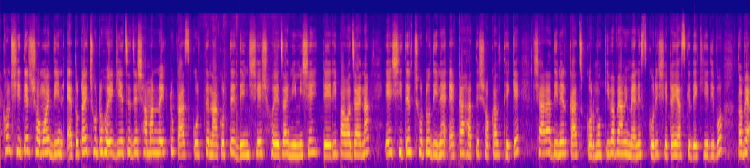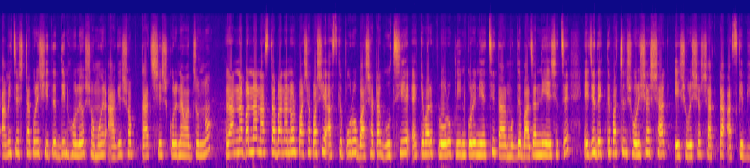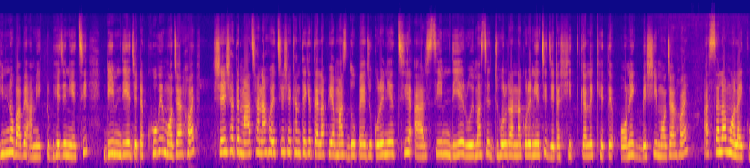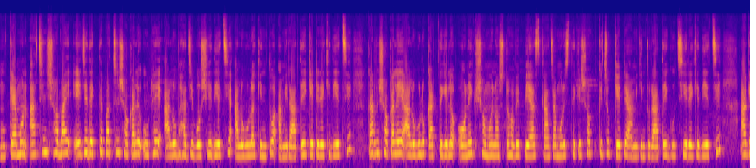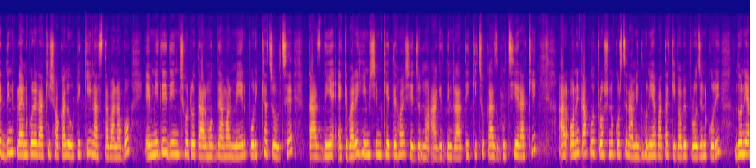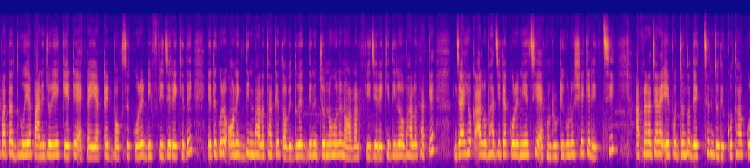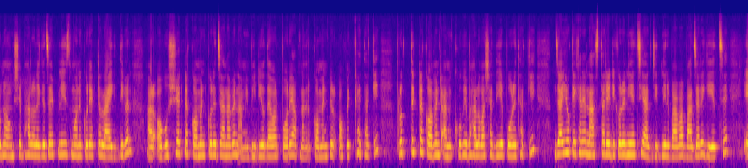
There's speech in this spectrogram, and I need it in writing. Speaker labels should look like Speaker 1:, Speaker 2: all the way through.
Speaker 1: এখন শীতের সময় দিন এতটাই ছোট হয়ে গিয়েছে যে সামান্য একটু কাজ করতে না করতে দিন শেষ হয়ে যায় নিমিষেই টেরি পাওয়া যায় না। এই শীতের ছোট দিনে একা হাতে সকাল থেকে সারা দিনের কাজকর্ম কীভাবে আমি ম্যানেজ করি সেটাই আজকে দেখিয়ে দিব। তবে আমি চেষ্টা করি শীতের দিন হলেও সময়ের আগে সব কাজ শেষ করে নেওয়ার জন্য। রান্না বান্না, নাস্তা বানানোর পাশাপাশি আজকে পুরো বাসাটা গুছিয়ে একেবারে ফ্লোরও ক্লিন করে নিয়েছি। তার মধ্যে বাজার নিয়ে এসেছে। এই যে দেখতে পাচ্ছেন সরিষার শাক। এই সরিষার শাকটা আজকে ভিন্নভাবে আমি একটু ভেজে নিয়েছি। ডিম দিয়ে যেটা খুবই মজার হয়, সেই সাথে মাছ আনা হয়েছে। সেখান থেকে তেলাপিয়া মাছ দু পেঁয়াজু করে নিয়েছি আর সিম দিয়ে রুই মাছের ঝোল রান্না করে নিয়েছি, যেটা শীতকালে খেতে অনেক বেশি মজার হয়। আসসালামু আলাইকুম। কেমন আছেন সবাই? এই যে দেখতে পাচ্ছেন, সকালে উঠে আলু ভাজি বসিয়ে দিয়েছি। আলুগুলো কিন্তু আমি রাতেই কেটে রেখে দিয়েছি। কারণ সকালে আলুগুলো কাটতে গেলে অনেক সময় নষ্ট হবে। পেঁয়াজ, কাঁচামরিচ থেকে সব কিছু কেটে আমি কিন্তু রাতেই গুছিয়ে রেখে দিয়েছি। আগের দিন প্ল্যান করে রাখি সকালে উঠে কি নাস্তা বানাবো। এমনিতেই দিন ছোট, তার মধ্যে আমার মেয়ের পরীক্ষা চলছে। কাজ নিয়ে একেবারে হিমশিম খেতে হয়, সেজন্য আগের দিন রাতেই কিছু কাজ গুছিয়ে রাখি। আর অনেক আপুই প্রশ্ন করছেন, আমি ধনিয়া পাতা কীভাবে প্রয়োজন করি। ধনিয়া পাতা ধুয়ে, পানি জড়িয়ে কেটে একটা এয়ারটাইট বক্সে করে ডিপ ফ্রিজে রেখে দেয় এতে করে অনেক দিন ভালো থাকে, তবে দু একদিনের জন্য হলে নর্মাল ফ্রিজে রেখে দিলেও ভালো থাকে। যাই হোক, আলু ভাজিটা করে নিয়েছি, এখন রুটিগুলো সেকে নিচ্ছি। আপনারা যারা এ পর্যন্ত দেখছেন, যদি কোথাও কোনো অংশে ভালো লেগে যায়, প্লিজ মনে করে একটা লাইক দিবেন আর অবশ্যই একটা কমেন্ট করে জানাবেন। আমি ভিডিও দেওয়ার পরে আপনাদের কমেন্টের অপেক্ষায় থাকি। প্রত্যেকটা কমেন্ট আমি খুবই ভালোবাসা দিয়ে পড়ে থাকি। যাই হোক, এখানে নাস্তা রেডি করে নিয়েছি আর জিতনির বাবা বাজারে গিয়েছে।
